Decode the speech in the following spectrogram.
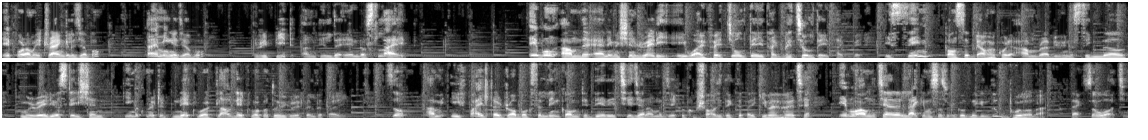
এরপর আমি ট্রায়াঙ্গেলে যাব টাইমিংয়ে যাব repeat until the end of slide এবং আমাদের অ্যানিমেশন রেডি এই ওয়াইফাই চলতেই থাকবে চলতেই থাকবে। এই সেম কনসেপ্ট ব্যবহার করে আমরা বিভিন্ন সিগন্যাল কিংবা রেডিও স্টেশন কিংবা কোনো একটা নেটওয়ার্ক ক্লাউড নেটওয়ার্কও তৈরি করে ফেলতে পারি। সো আমি এই ফাইলটা ড্রপ বক্সের লিঙ্ক কমেন্টে দিয়ে দিচ্ছি, যেন আমরা যে খুব সহজে দেখতে পাই কীভাবে হয়েছে। এবং আমাদের চ্যানেলে লাইক এবং সাবস্ক্রাইব করতে কিন্তু ভুলো না। থ্যাংকস ফর ওয়াচিং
